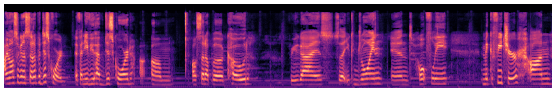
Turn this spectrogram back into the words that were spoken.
I'm also to set up a Discord. If any of you have Discord, uh, um, I'll set up a code for you guys so that you can join and hopefully make a feature on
